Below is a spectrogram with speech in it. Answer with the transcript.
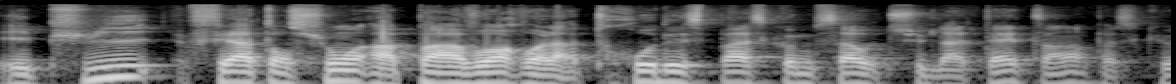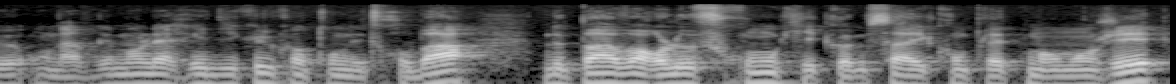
Et puis, fais attention à pas avoir voilà, trop d'espace comme ça au-dessus de la tête, hein, parce qu'on a vraiment l'air ridicule quand on est trop bas. Ne pas avoir le front qui est comme ça et complètement mangé.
